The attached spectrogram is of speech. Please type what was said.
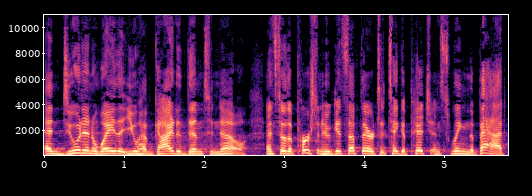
and do it in a way that you have guided them to know. And so the person who gets up there to take a pitch and swing the bat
